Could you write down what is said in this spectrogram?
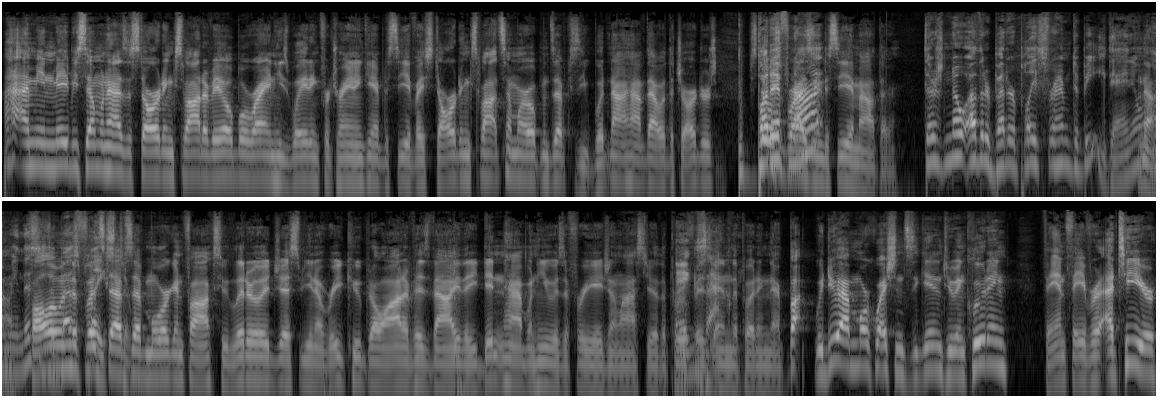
I mean, maybe someone has a starting spot available, right? And he's waiting for training camp to see if a starting spot somewhere opens up because he would not have that with the Chargers. Still But surprising not- to see him out there. there's no other better place for him to be, Daniel. No, I mean, this following is the, the, footsteps to- of Morgan Fox, who literally just you know recouped a lot of his value that he didn't have when he was a free agent last year. The proof is in the pudding there. But we do have more questions to get into, including fan favorite Atir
